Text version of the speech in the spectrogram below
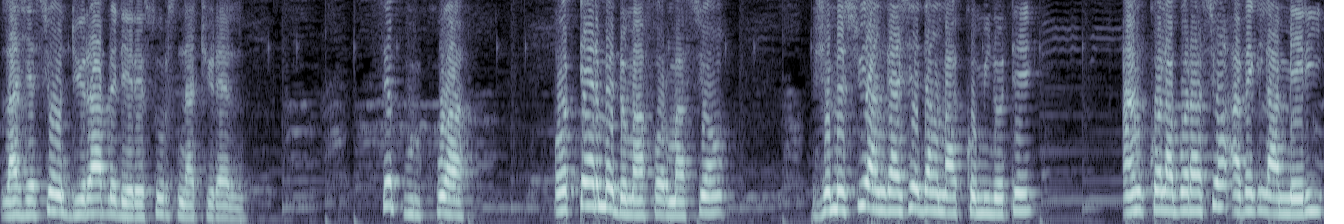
la gestion durable des ressources naturelles. C'est pourquoi, au terme de ma formation, je me suis engagé dans ma communauté en collaboration avec la mairie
